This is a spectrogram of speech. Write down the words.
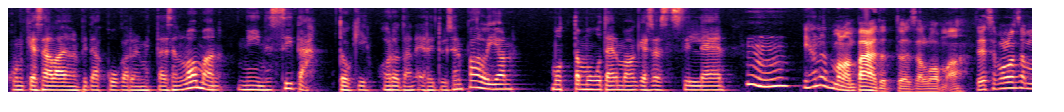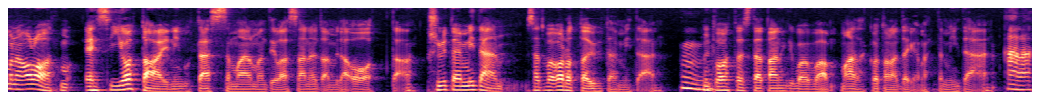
kun kesällä aion pitää kuukauden mittaisen loman, niin sitä toki odotan erityisen paljon, mutta muuten mä oon kesästä silleen, hmm, Ihan että me ollaan päätetty se loma. Tiedätkö, mulla on semmoinen olo, että edes jotain niin kuin tässä maailmantilassa on jotain, mitä odottaa. Koska nyt ei mitään, sä et voi odottaa yhtään mitään. Mm. Nyt voi odottaa sitä, että ainakin voi vaan maata kotona tekemättä mitään. älä.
